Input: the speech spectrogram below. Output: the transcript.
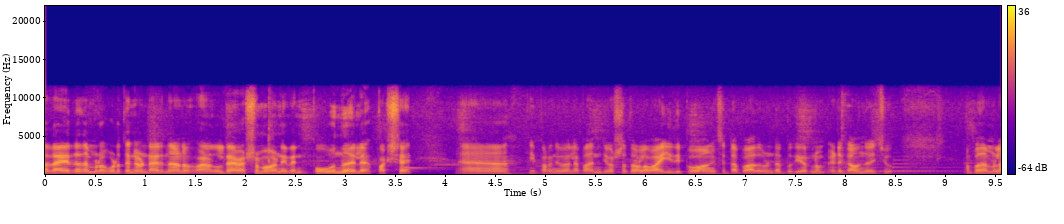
അതായത് നമ്മുടെ കൂടെ തന്നെ ഉണ്ടായിരുന്നതാണ്. വളരെ വിഷമമാണ് ഇവൻ പോകുന്നതിൽ. പക്ഷേ ഈ പറഞ്ഞ പോലെ പതിനഞ്ച് വർഷത്തോളമായി ഇതിപ്പോൾ വാങ്ങിച്ചിട്ട്. അപ്പോൾ അതുകൊണ്ട് പുതിയൊരെണ്ണം എടുക്കാമെന്ന് വെച്ചു. അപ്പോൾ നമ്മൾ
